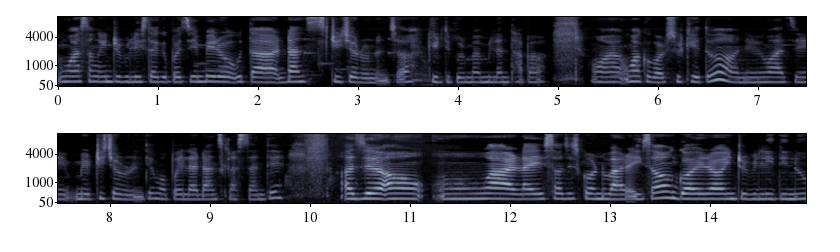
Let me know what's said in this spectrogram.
उहाँसँग इन्टरभ्यू लिइसकेपछि मेरो उता डान्स टिचर हुनुहुन्छ किर्तिपुरमा मिलन थापा। उहाँ उहाँको घर सुर्खेत हो अनि उहाँ चाहिँ मेरो टिचर हुनुहुन्थ्यो। म पहिला डान्स क्लास जान्थेँ। अझै उहाँहरूलाई सजेस्ट गर्नुभएको रहेछ गएर इन्टरभ्यू लिइदिनु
